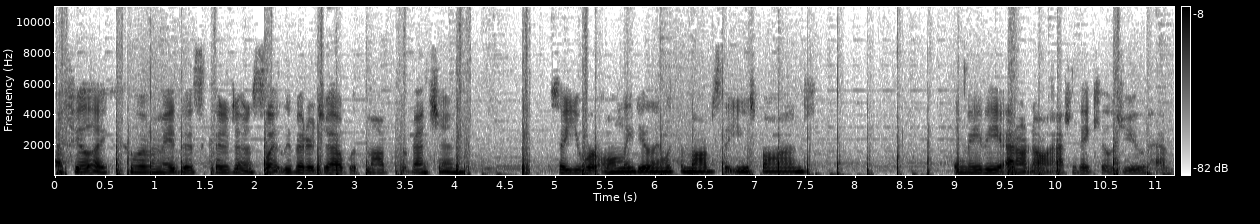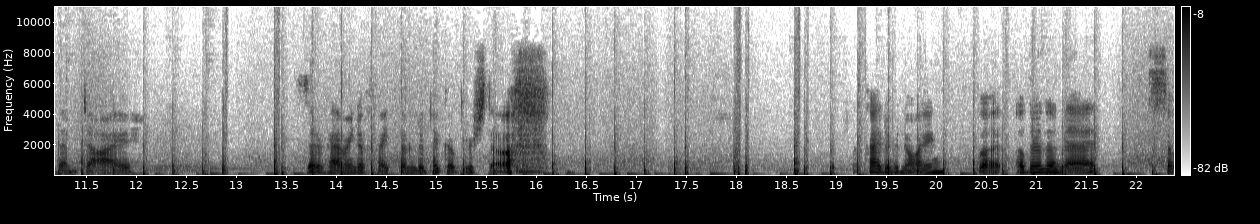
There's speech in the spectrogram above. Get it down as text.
I feel like whoever made this could have done a slightly better job with mob prevention. So you were only dealing with the mobs that you spawned. And maybe, I don't know, after they killed you, have them die. Instead of having to fight them to pick up your stuff. kind of annoying, but other than that, so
